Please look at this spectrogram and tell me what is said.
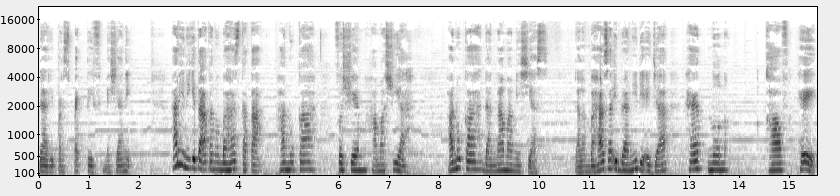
dari perspektif mesianik. Hari ini kita akan membahas kata Hanukah, Veshem Hamashiach, Hanukah dan nama Mesias. Dalam bahasa Ibrani dieja Het Nun Kaf He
